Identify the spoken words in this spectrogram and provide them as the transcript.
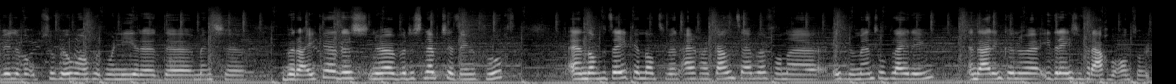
Willen we op zoveel mogelijk manieren de mensen bereiken. Dus nu hebben we de Snapchat ingevoegd. En dat betekent dat we een eigen account hebben van een evenementopleiding. En daarin kunnen we iedereen zijn vraag beantwoorden.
